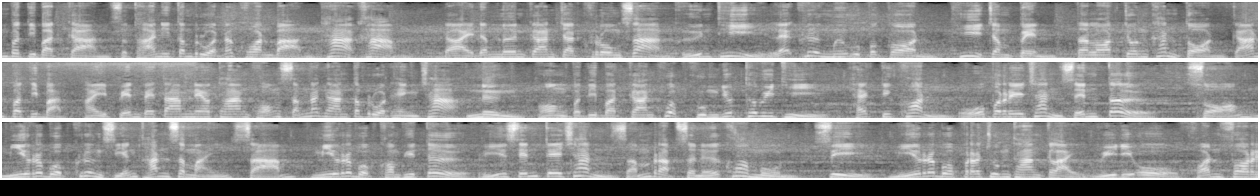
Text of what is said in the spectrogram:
นย์ปฏิบัติการสถานีตำรวจนครบาลท่าข้าม ได้ดำเนินการจัดโครงสร้างพื้นที่และเครื่องมืออุปกรณ์ที่จำเป็นตลอดจนขั้นตอนการปฏิบัติให้เป็นไปตามแนวทางของสำนักงานตำรวจแห่งชาติ 1. ห้องปฏิบัติการควบคุมยุทธวิธี Tactical Operation Center 2. มีระบบเครื่องเสียงทันสมัย 3. มีระบบคอมพิวเตอร์ Presentation สำหรับเสนอข้อมูล 4. มีระบบประชุมทางไกลวิดีโอคอนเฟอเร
